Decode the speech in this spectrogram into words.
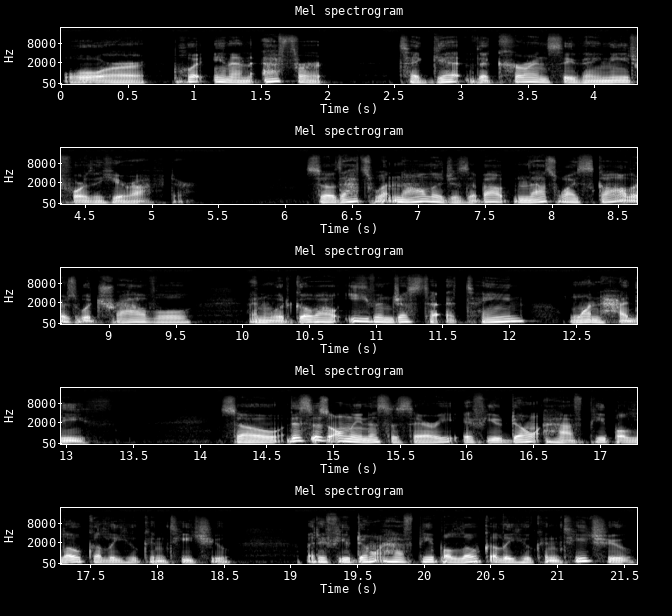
or put in an effort to get the currency they need for the hereafter? So that's what knowledge is about. And that's why scholars would travel and would go out even just to attain one hadith. So this is only necessary if you don't have people locally who can teach you. But if you don't have people locally who can teach you,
